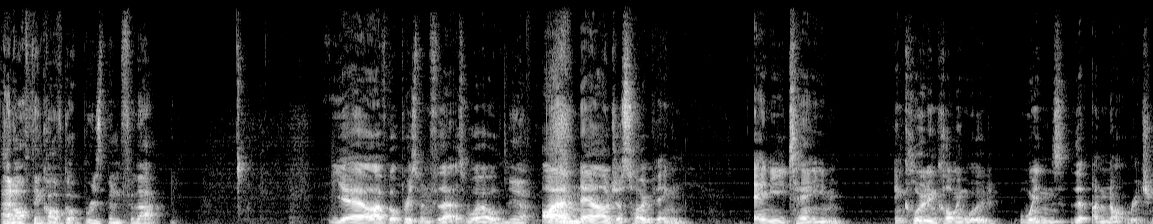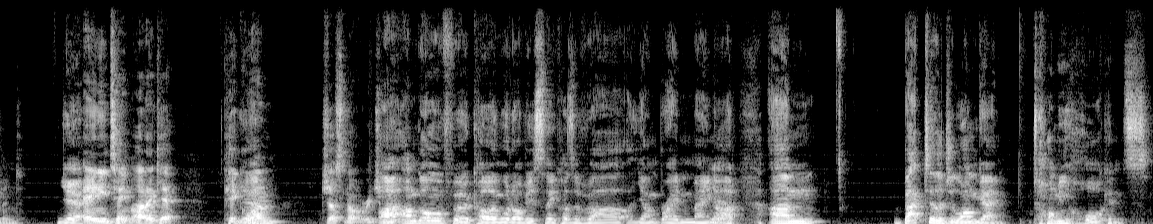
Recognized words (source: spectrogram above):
and I think I've got Brisbane for that. Yeah, I've got Brisbane for that as well. Yeah. I'm now just hoping any team, including Collingwood, wins that are not Richmond. Yeah. Any team, I don't care. Pick Yeah. one, just not Richmond. I, I'm going for Collingwood, obviously, because of uh, young Brayden Maynard. Yeah. Um, back to the Geelong game. Tommy Hawkins.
